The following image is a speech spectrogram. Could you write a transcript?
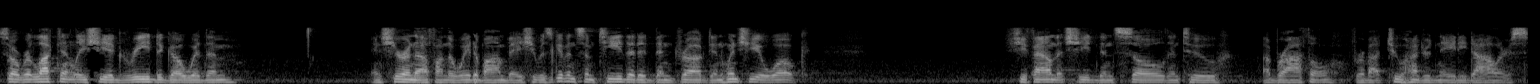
So reluctantly, she agreed to go with them. And sure enough, on the way to Bombay, she was given some tea that had been drugged. And when she awoke, she found that she'd been sold into a brothel for about $280.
